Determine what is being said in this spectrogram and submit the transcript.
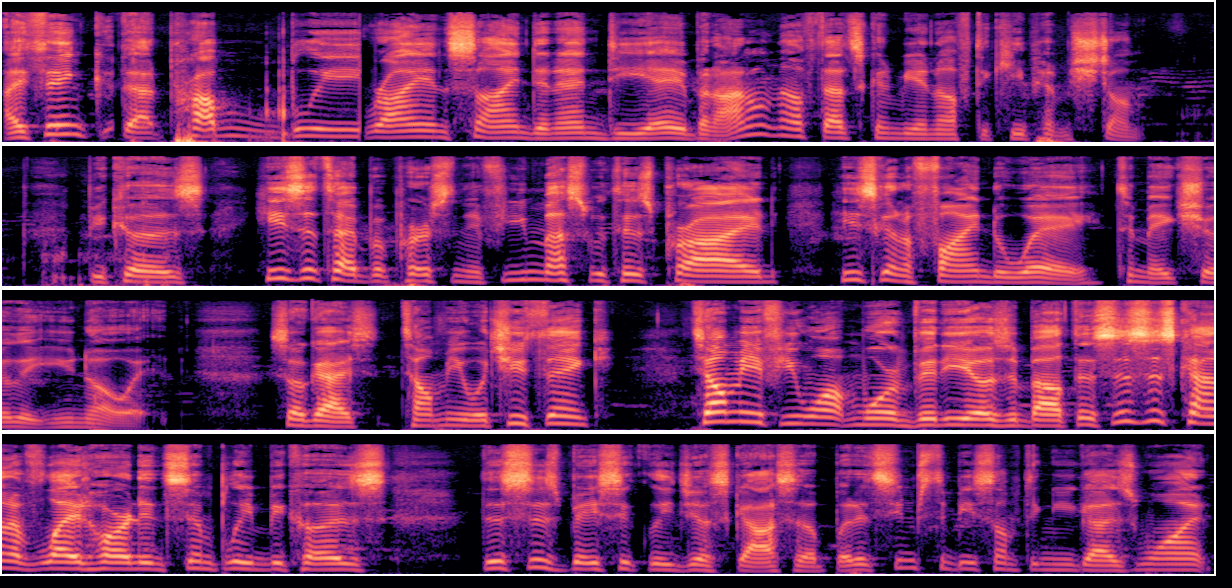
I think that probably Ryan signed an NDA, but I don't know if that's going to be enough to keep him stumped. Because he's the type of person, if you mess with his pride, he's going to find a way to make sure that you know it. So, guys, tell me what you think. Tell me if you want more videos about this. This is kind of lighthearted simply because this is basically just gossip, but it seems to be something you guys want.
